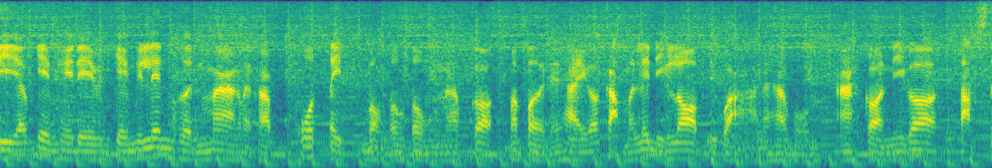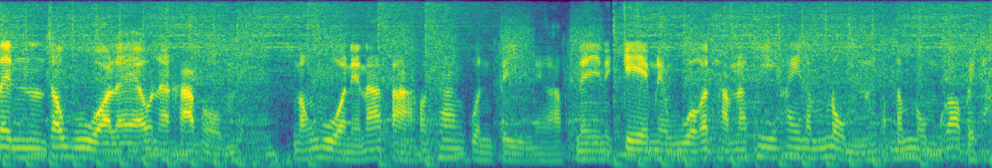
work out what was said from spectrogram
ดีครับเกม Heyday เป็นเกมที่เล่นเพลินมากนะครับโคตรติดบอกตรงๆนะครับก็มาเปิดในไทยก็กลับมาเล่นอีกรอบดีกว่านะครับผมอะก่อนนี้ก็ตัดเส้นเจ้าวัวแล้วนะครับผม น้องวัวเนี่ยหน้าตาค่อนข้างกวนตีนนะครับในในเกมเนี่ยวัวก็ทำหน้าที่ให้น้ำนมนะครับน้ำนมก็ไปท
